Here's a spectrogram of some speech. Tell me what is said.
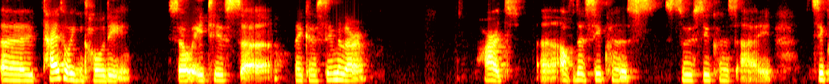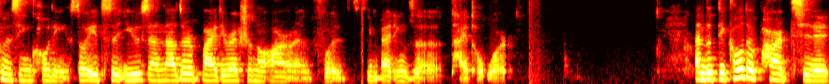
uh, title encoding, so it is uh, like a similar part uh, of the sequence through sequence I sequence encoding. So it's use another bidirectional RNN for embedding the title word. And the decoder part uh,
